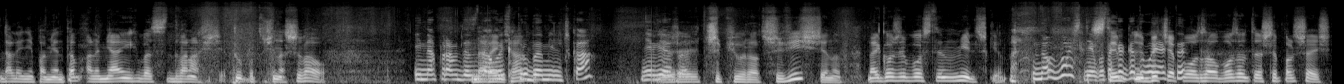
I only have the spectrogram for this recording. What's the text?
Dalej nie pamiętam, ale miałem ich chyba z 12, tu, bo tu się naszywało. I naprawdę Na zdałeś rękawie? próbę milczka? Nie wierzę. E, Czy pióra? Oczywiście. No. Najgorzej było z tym milczkiem. No właśnie, bo Z taka tym gaduła jak bycie ty. poza obozem to jeszcze pal 6.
